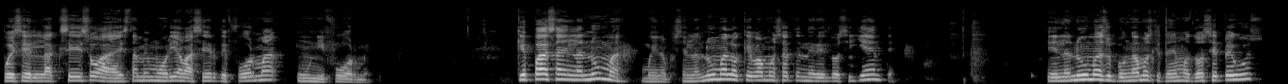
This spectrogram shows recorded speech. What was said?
pues el acceso a esta memoria va a ser de forma uniforme. ¿Qué pasa en la NUMA? Bueno, pues en la NUMA lo que vamos a tener es lo siguiente. En la NUMA supongamos que tenemos dos CPUs.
